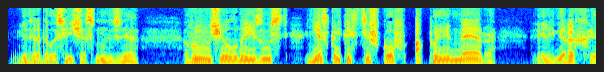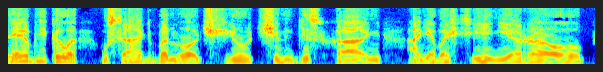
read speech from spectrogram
Без этого сейчас нельзя. Выучил наизусть несколько стишков Аполлинера, Велимира Хлебникова «Усадьба ночью», «Чингисхань», «А небо синее, Раопсь».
